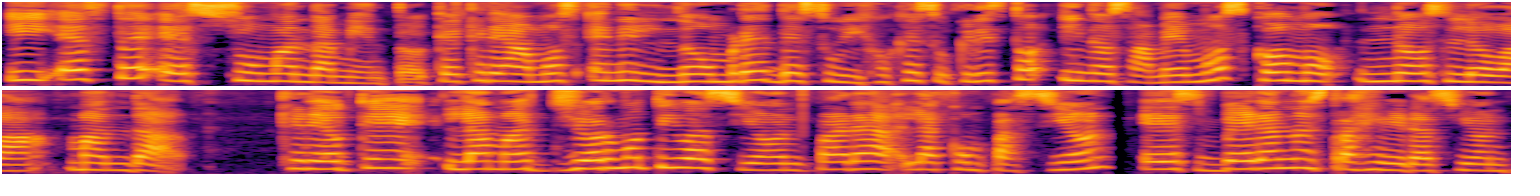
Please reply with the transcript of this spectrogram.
y este es su mandamiento, que creamos en el nombre de su Hijo Jesucristo y nos amemos como nos lo ha mandado. Creo que la mayor motivación para la compasión es ver a nuestra generación.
